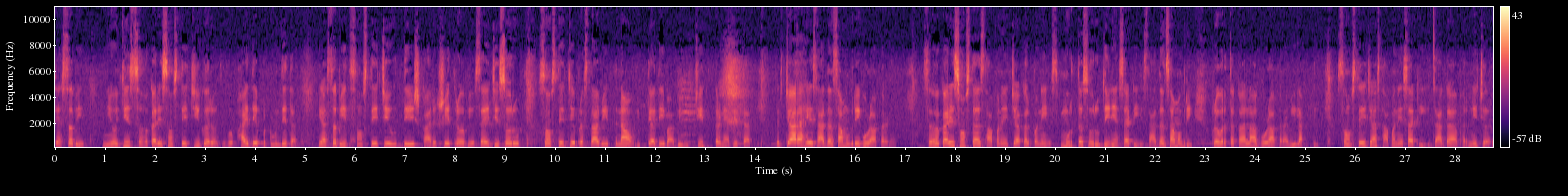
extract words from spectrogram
त्या सभेत नियोजित सहकारी संस्थेची गरज व फायदे पटवून देतात. या सभेत संस्थेचे उद्देश कार्यक्षेत्र व्यवसायाचे स्वरूप संस्थेचे प्रस्तावित नाव इत्यादी बाबी निश्चित करण्यात येतात. तर चार आहे साधनसामुग्री गोळा करणे. सहकारी संस्था स्थापनेच्या कल्पनेस मूर्त स्वरूप देण्यासाठी साधनसामुग्री प्रवर्तकाला गोळा करावी लागते. संस्थेच्या स्थापनेसाठी जागा फर्निचर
